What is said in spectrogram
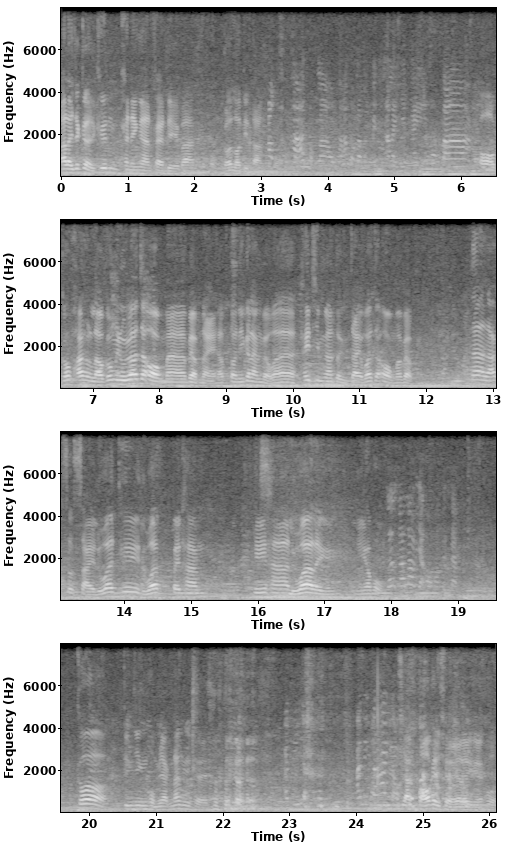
อะไรจะเกิดขึ้นภายในงานแฟนเดย์บ้างครับผมก็รอติดตามครับเอาผม อ๋อ ก็พาร์ทของเราก็ไม่รู้ว่าจะออกมาแบบไหนครับ ตอนนี้กำลังแบบว่าให้ทีมงานตัดสินใจว่าจะออกมาแบบน่ารักสดใสหรือว่าเท่หรือว่าไปทางเฮฮาหรือว่าอะไรอย่างนี้ครับผม แล้วแล้วเราอยากออกมาเป็นแบบไหนคะก็จริงๆ ผมอยากนั่งเฉยอันนี้อยากอันนี้ได้เหรอๆอยากทอล์กเฉยๆอะไรอย่างเงี้ยครับผม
